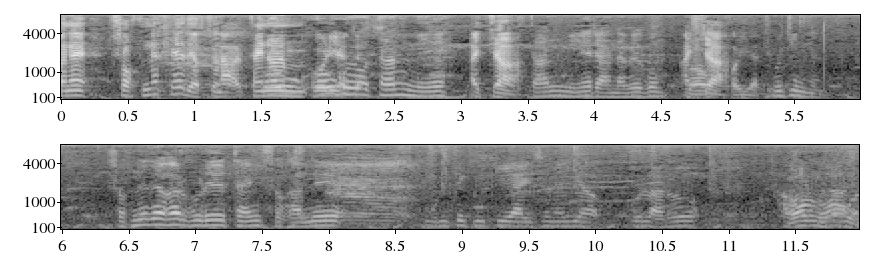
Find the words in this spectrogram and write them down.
মানে স্বপ্নে খেয়ে দেখছ না? তাই তান মেয়ে। আচ্ছা। তান মেয়ে রানা বেগম। আচ্ছা। বুঝিন না। স্বপ্নে দেখার পরে তাই সকালে ঘুম থেকে উঠি আইসে না ইয়া ও লারো খাবার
